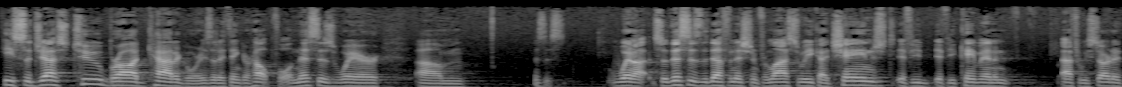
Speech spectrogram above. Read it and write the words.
he suggests two broad categories that I think are helpful. And this is where um, is this, when I, so this is the definition from last week. I changed, if you, if you came in and after we started,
